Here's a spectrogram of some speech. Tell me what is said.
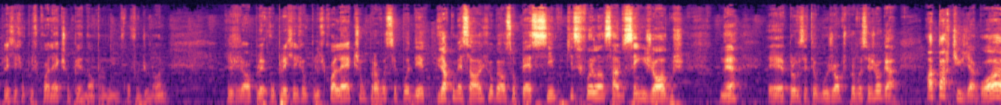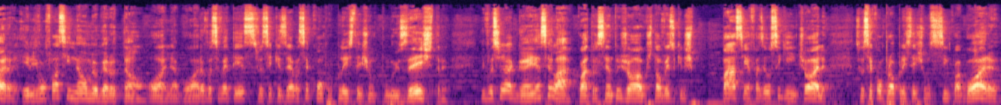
PlayStation Plus Collection, perdão, para não confundir o nome. O PlayStation Plus Collection para você poder já começar a jogar o seu PS5 que foi lançado sem jogos, né? É, para você ter alguns jogos para você jogar. A partir de agora, eles vão falar assim: não, meu garotão, olha, agora você vai ter, se você quiser, você compra o PlayStation Plus Extra e você já ganha, sei lá, 400 jogos. Talvez o que eles passem a fazer é o seguinte: olha, se você comprar o PlayStation 5 agora,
